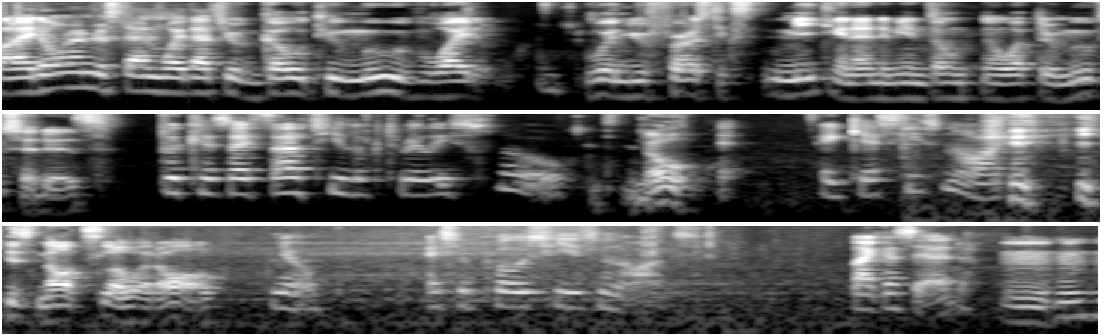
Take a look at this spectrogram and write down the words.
But I don't understand why that's your go-to move. Why, when you're first ex- meeting an enemy and don't know what their moveset is. Because I thought he looked really slow. No, I guess he's not. he is not slow at all. no, I suppose he's not. Like I said. Mm-hmm.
